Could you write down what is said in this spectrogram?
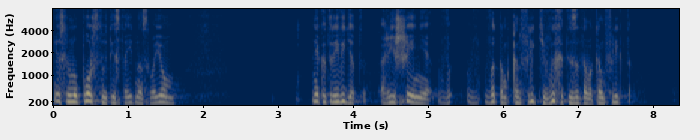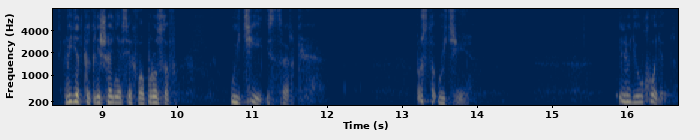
Если он упорствует и стоит на своем, некоторые видят решение в, в этом конфликте, выход из этого конфликта, видят как решение всех вопросов уйти из церкви. Просто уйти. И люди уходят.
